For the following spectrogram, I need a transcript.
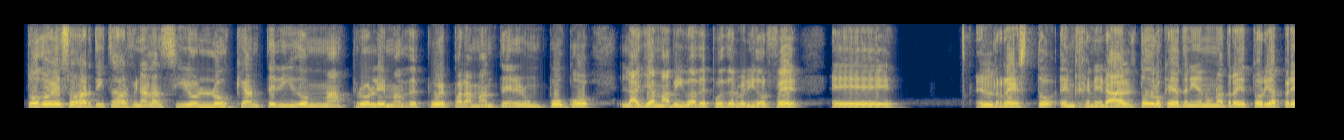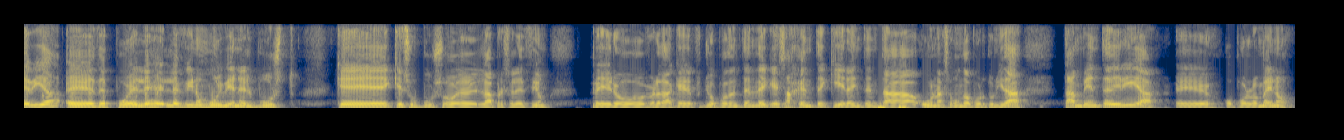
Todos esos artistas al final han sido los que han tenido más problemas después para mantener un poco la llama viva después del venidor fe. Eh, el resto, en general, todos los que ya tenían una trayectoria previa, eh, después les, vino muy bien el boost que, supuso eh, la preselección. Pero es verdad que yo puedo entender que esa gente quiera intentar una segunda oportunidad. También te diría, eh, o por lo menos,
